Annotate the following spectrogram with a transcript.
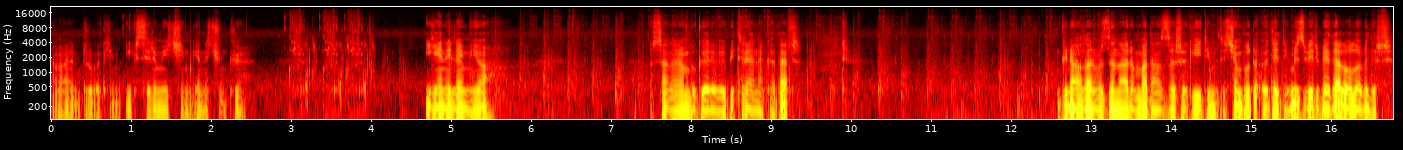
Hemen dur bakayım. İksirimi içeyim gene çünkü yenilemiyor. Sanırım bu görevi bitirene kadar günahlarımızdan arınmadan zırhı giydiğimiz için bu da ödediğimiz bir bedel olabilir.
